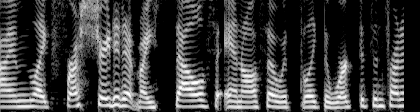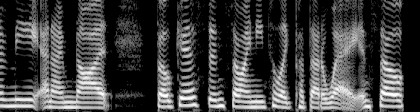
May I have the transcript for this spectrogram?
I'm like frustrated at myself and also with like the work that's in front of me and I'm not focused and so I need to like put that away. And so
